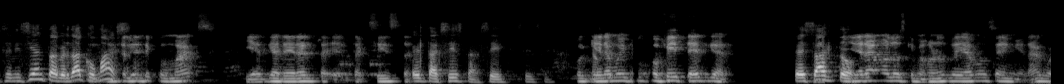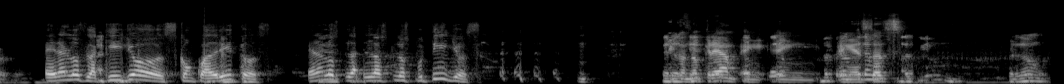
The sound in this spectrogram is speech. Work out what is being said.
Cenicienta, ¿verdad? Con Max. con Max y Edgar era el, el taxista. El taxista, sí, sí, sí. Porque era muy poco fit, Edgar. Exacto. Y éramos los que mejor nos veíamos en, en agua, weón. Eran los flaquillos con cuadritos. Eran los, la- los, los putillos. Pero Chicos, no crean en, creo- en, en que la Perdón,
